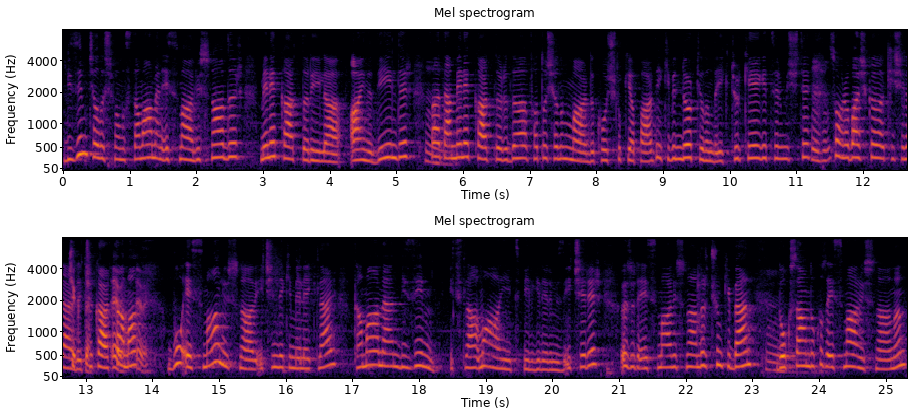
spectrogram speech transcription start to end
bizim çalışmamız tamamen Esma Hüsna'dır. Melek kartlarıyla aynı değildir. Zaten melek kartları da Fatoş Hanım vardı, koçluk yapardı. 2004 yılında ilk Türkiye'ye getirmişti. Sonra başka kişiler de Çıktı. çıkarttı Evet, ama evet. Bu Esma Hüsna ve içindeki melekler tamamen bizim İslam'a ait bilgilerimizi içerir. Özü de Esma Hüsna'dır. Çünkü ben 99 Esma Hüsna'nın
